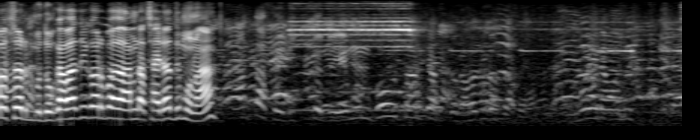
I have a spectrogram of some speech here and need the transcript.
বছর ধোকাবাজি করব আমরা ছাইরা দিব না। আনতাছে, এটি কি করবে? এমন বহুত মানুষ আছে তো, বাবা, কি করতেছে? মহিলা মানুষ এটা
